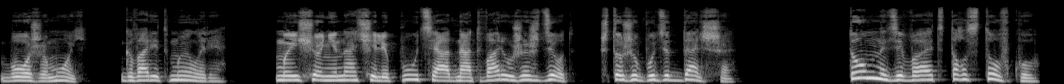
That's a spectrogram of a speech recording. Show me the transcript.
«Боже мой», — говорит Мэлори. Мы еще не начали путь, а одна тварь уже ждет. Что же будет дальше? Том надевает толстовку.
